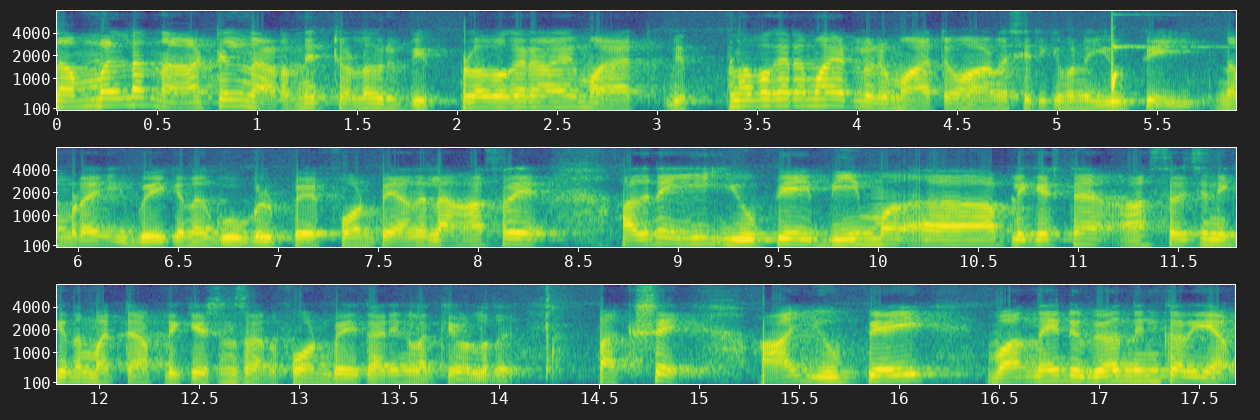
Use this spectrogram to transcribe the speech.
നമ്മളുടെ നാട്ടിൽ നടന്നിട്ടുള്ള ഒരു വിപ്ലവകരമായ മാറ്റ വിപ്ലവകരമായിട്ടുള്ള ഒരു മാറ്റമാണ് ശരിക്കും പറഞ്ഞാൽ യു പി ഐ നമ്മുടെ ഉപയോഗിക്കുന്ന ഗൂഗിൾ പേ ഫോൺ പേ അതെല്ലാം ആശ്രയ അതിനെ ഈ യു പി ഐ ഭീം ആപ്ലിക്കേഷനെ ആശ്രയിച്ച് നിൽക്കുന്ന മറ്റ് ആപ്ലിക്കേഷൻസാണ് ഫോൺ പേ കാര്യങ്ങളൊക്കെ ഉള്ളത്. പക്ഷേ ആ യു പി ഐ വന്നതിന്റെ ഉപയോഗം നിങ്ങൾക്കറിയാം.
